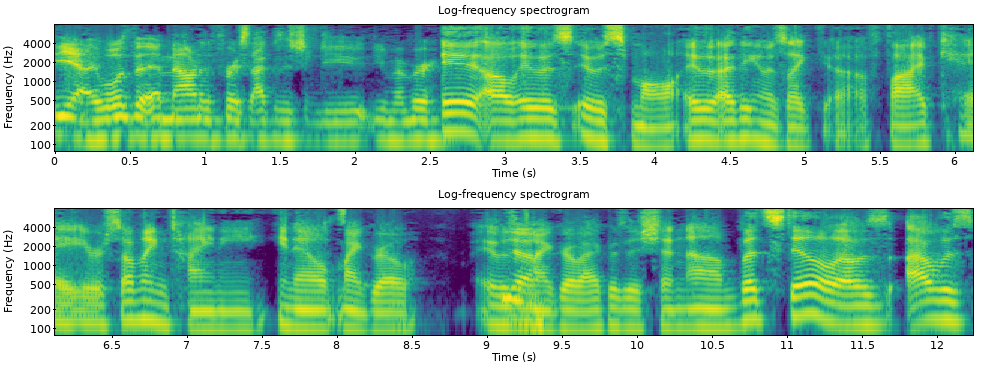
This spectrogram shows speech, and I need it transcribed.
Yeah, what was the amount of the first acquisition? Do you, do you remember? It, oh, it was, it was small. It, I think it was like uh, 5K or something tiny, you know, micro. It was yeah. a micro acquisition. Um, but still, I was, I was,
